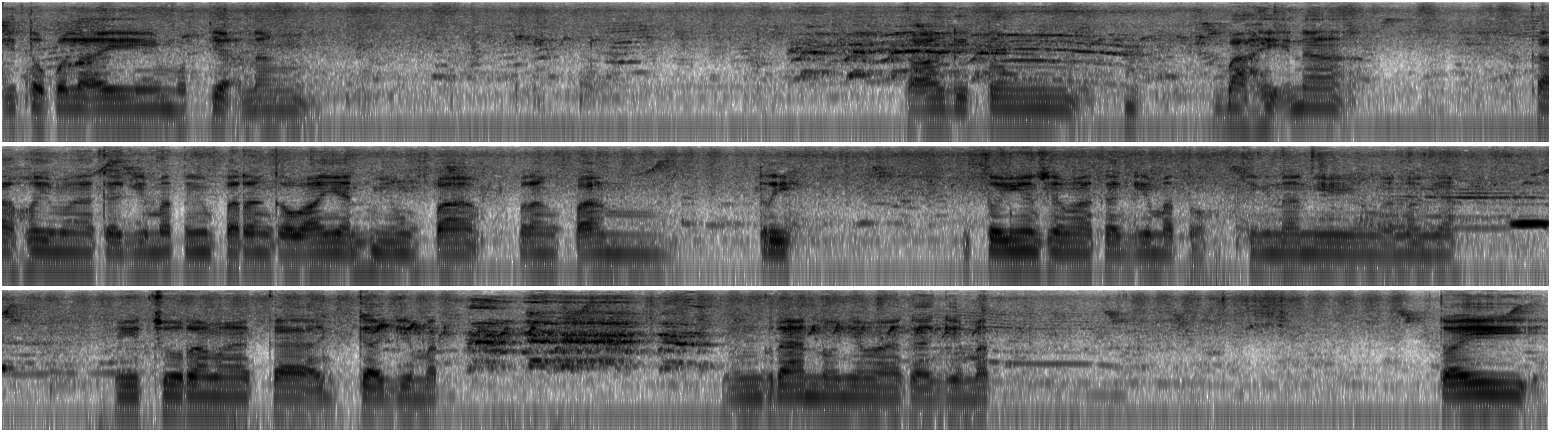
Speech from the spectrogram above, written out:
Ito pala ay mutya ng tawag ditong bahi na kahoy mga kagimat. Yung parang kawayan yung pa, parang palm tree. Ito yun siya mga kagimat oh. tingnan niyo yung ano niya. Yung itsura mga ka- kagimat. Yung grano niya mga kagimat. Ito ay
